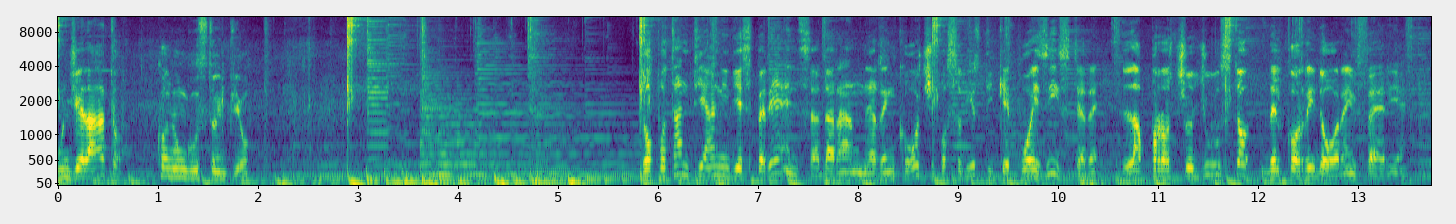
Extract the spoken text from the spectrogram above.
un gelato con un gusto in più. Dopo tanti anni di esperienza da runner and coach posso dirti che può esistere l'approccio giusto del corridore in ferie.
